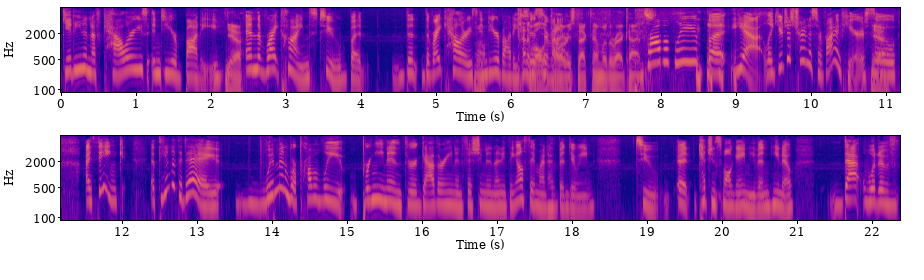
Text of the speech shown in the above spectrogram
getting enough calories into your body. Yeah. And the right kinds too, but the the right calories into your body Kind to of all survive. the calories back then were the right kinds. Probably, but yeah, like you're just trying to survive here. So I think at the end of the day, women were probably bringing in through gathering and fishing and anything else they might have been doing to uh, catching small game, even you know, that would have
